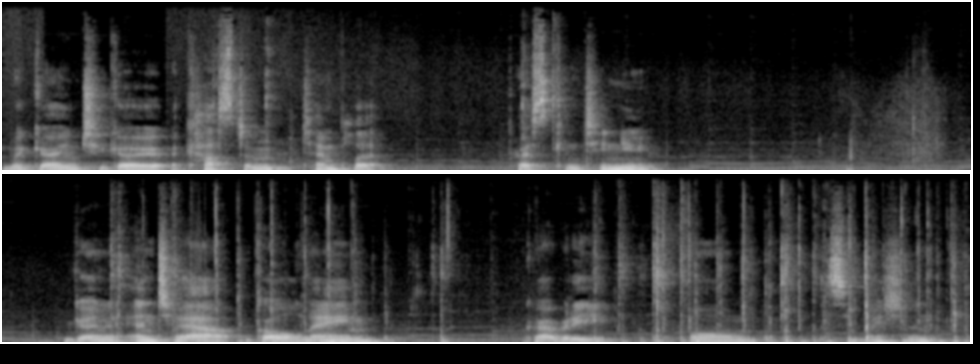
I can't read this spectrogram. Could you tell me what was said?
We're going to go a custom template, press continue. We're going to enter our goal name, gravity form submission.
